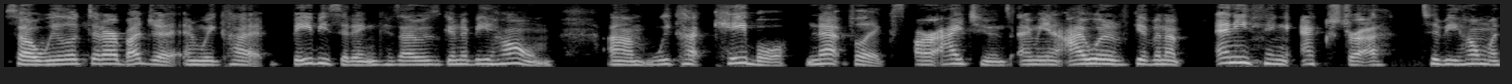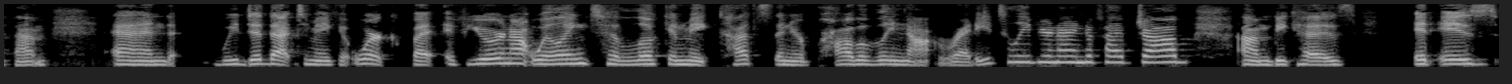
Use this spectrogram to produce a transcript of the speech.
So we looked at our budget and we cut babysitting because i was going to be home. Um, we cut cable netflix our itunes. I mean i would have given up anything extra to be home with them. And we did that to make it work. But if you're not willing to look and make cuts, then you're probably not ready to leave your nine to five job um, because it is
